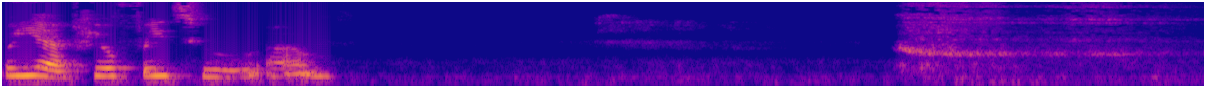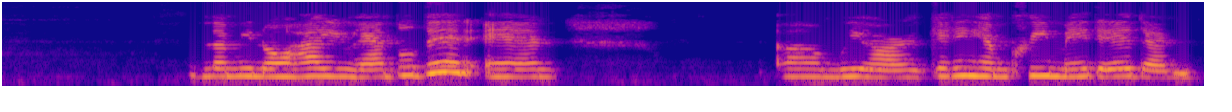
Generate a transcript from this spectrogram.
but yeah, feel free to um, let me know how you handled it. And um, we are getting him cremated and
